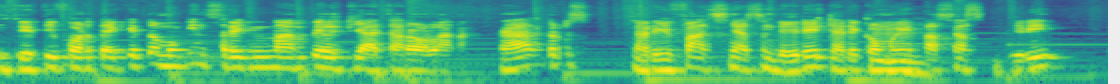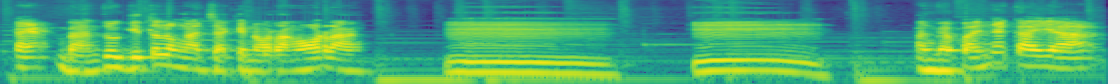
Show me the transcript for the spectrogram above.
JKT48 itu mungkin sering tampil di acara olahraga, terus dari fansnya sendiri, dari komunitasnya sendiri, kayak bantu gitu loh ngajakin orang-orang. Hmm. Hmm. anggapannya kayak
